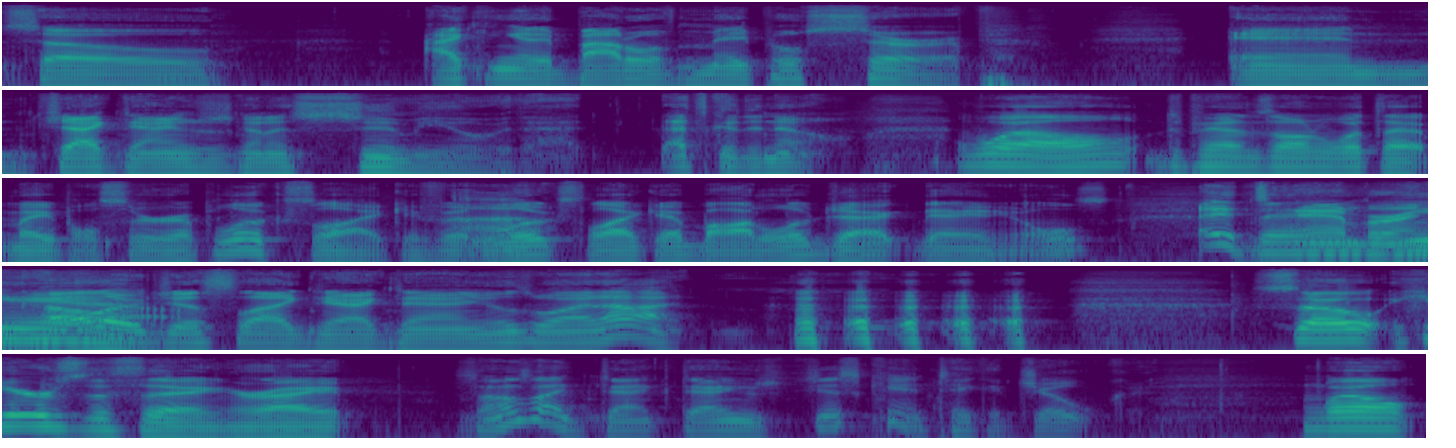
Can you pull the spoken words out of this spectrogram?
so I can get a bottle of maple syrup and Jack Daniels is going to sue me over that. That's good to know. Well, depends on what that maple syrup looks like. If it Uh, looks like a bottle of Jack Daniels, It's amber in yeah. color, just like Jack Daniels. Why not? So here's the thing, right? Sounds like Jack Daniels just can't take a joke. Well,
